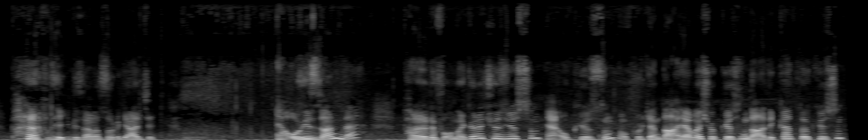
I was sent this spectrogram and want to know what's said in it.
Paragrafla ilgili sana soru gelecek. Ya o yüzden de paragrafı ona göre çözüyorsun. Yani okuyorsun. Okurken daha yavaş okuyorsun, daha dikkatli okuyorsun.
